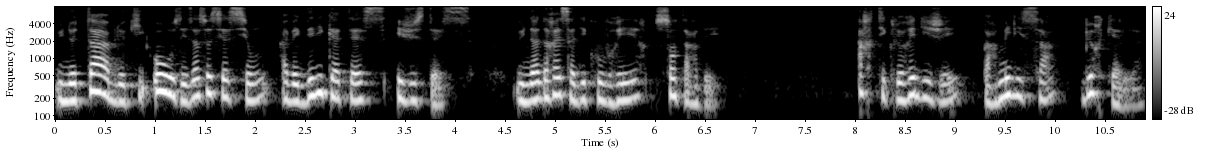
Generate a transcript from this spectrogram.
Une table qui ose les associations avec délicatesse et justesse. Une adresse à découvrir sans tarder. Article rédigé par Mélissa Burkel.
